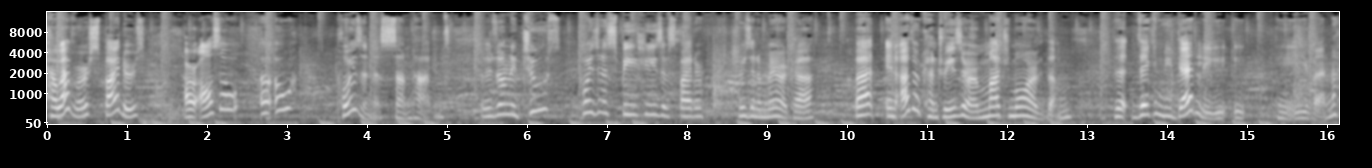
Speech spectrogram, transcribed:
However, spiders are also uh, oh, poisonous sometimes. There's only two poisonous species of spiders in America, but in other countries there are much more of them. That They can be deadly, even.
